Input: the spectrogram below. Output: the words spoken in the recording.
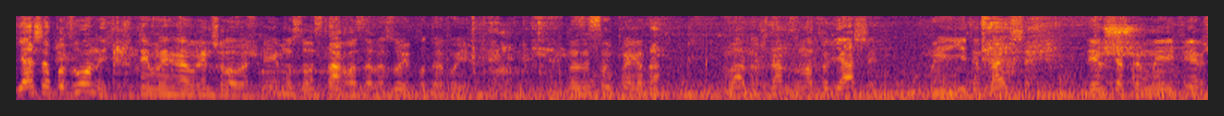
Яша подзвонить, що ти виграв Range Rover. Я йому свого старого завезу і подарую. На ЗСУ передам. Ладно, ждемо дзвонок від Яші. Ми їдемо далі, дивимося прямий ефір.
